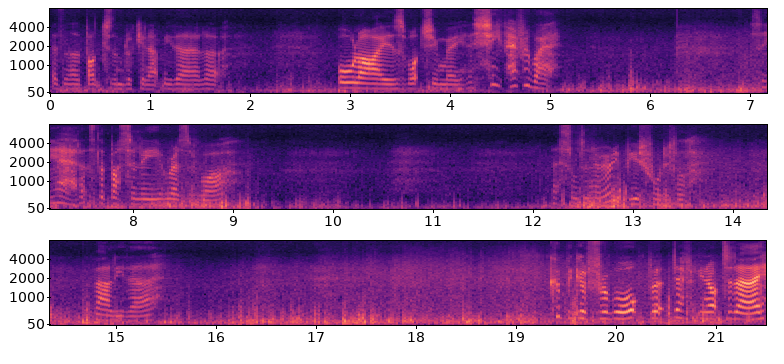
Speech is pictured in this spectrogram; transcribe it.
There's another bunch of them looking at me there, look. All eyes watching me. There's sheep everywhere. So yeah, that's the Butterley Reservoir. In a very beautiful little valley there. Could be good for a walk, but definitely not today.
